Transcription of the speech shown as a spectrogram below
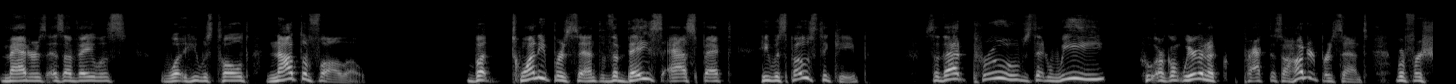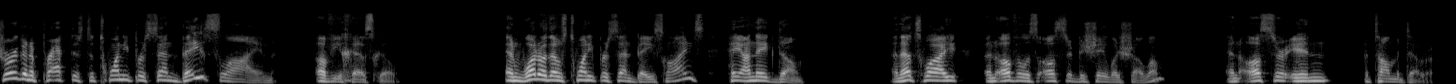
matters as Avelus, what he was told not to follow but 20% the base aspect he was supposed to keep. So that proves that we who are going, we're going to practice 100%. We're for sure going to practice the 20% baseline of Yecheskel. And what are those 20% baselines? Hey, anegdom. And that's why an ovel is osir b'shela shalom and osir in a Talmud Torah.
